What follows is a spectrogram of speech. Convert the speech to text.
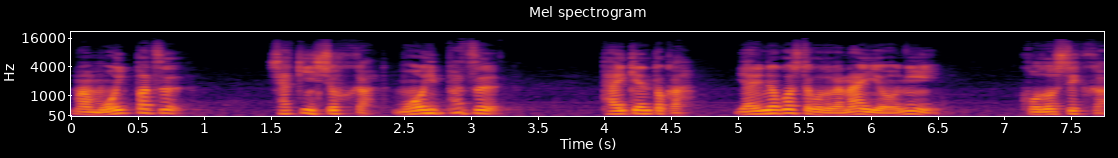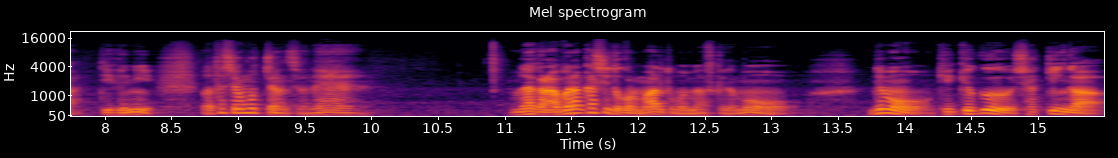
まあもう一発借金しとくかもう一発体験とかやり残したことがないように行動していくかっていうふうに私は思っちゃうんですよね。だから危なっかしいところもあると思いますけどもでも結局借金が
